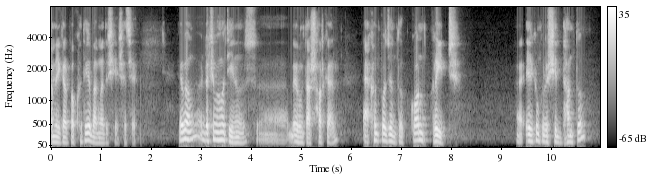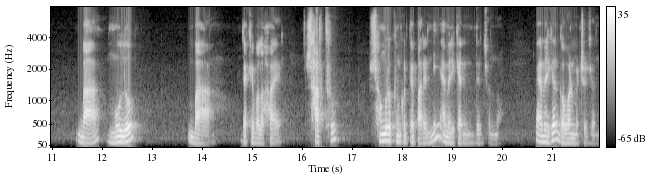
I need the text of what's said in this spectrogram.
আমেরিকার পক্ষ থেকে বাংলাদেশে এসেছে। এবং ডক্টর মোহাম্মদ ইউনুস এবং তার সরকার এখন পর্যন্ত কনক্রিট এরকম কোনো সিদ্ধান্ত বা মূল বা যাকে বলা হয় স্বার্থ সংরক্ষণ করতে পারেননি আমেরিকানদের জন্য, আমেরিকান গভর্নমেন্টের জন্য।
